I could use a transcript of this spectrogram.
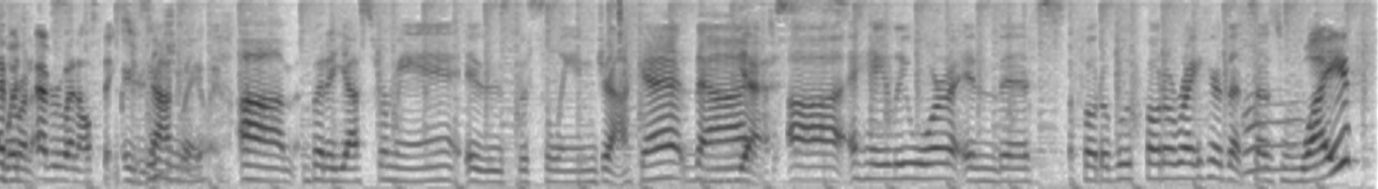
Everyone what else. everyone else thinks. Exactly. You're doing. Um, but a yes for me is the Celine jacket that Yes. uh, Hailey wore in this photo booth photo right here that says wife.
